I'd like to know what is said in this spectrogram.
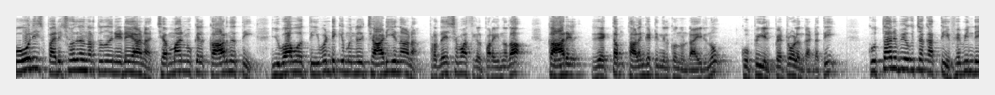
പോലീസ് പരിശോധന നടത്തുന്നതിനിടെയാണ് ചെമ്മാൻമുക്കിൽ കാർ നിർത്തി യുവാവ് തീവണ്ടിക്ക് മുന്നിൽ ചാടിയെന്നാണ് പ്രദേശവാസികൾ പറയുന്നത്. കാറിൽ രക്തം തളം കെട്ടി നിൽക്കുന്നുണ്ടായിരുന്നു. കുപ്പിയിൽ പെട്രോളും കണ്ടെത്തി. കുത്താൻ ഉപയോഗിച്ച കത്തി ഫെബിന്റെ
